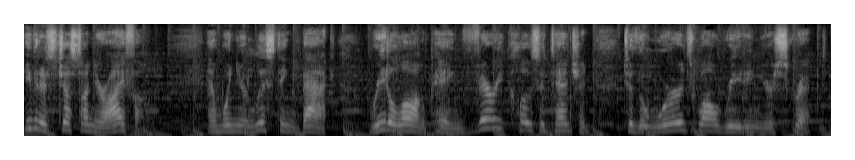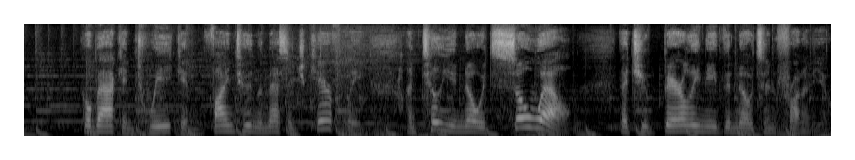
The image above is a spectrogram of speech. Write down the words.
even if it's just on your iPhone. And when you're listening back, read along, paying very close attention to the words while reading your script. Go back and tweak and fine tune the message carefully until you know it so well that you barely need the notes in front of you.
